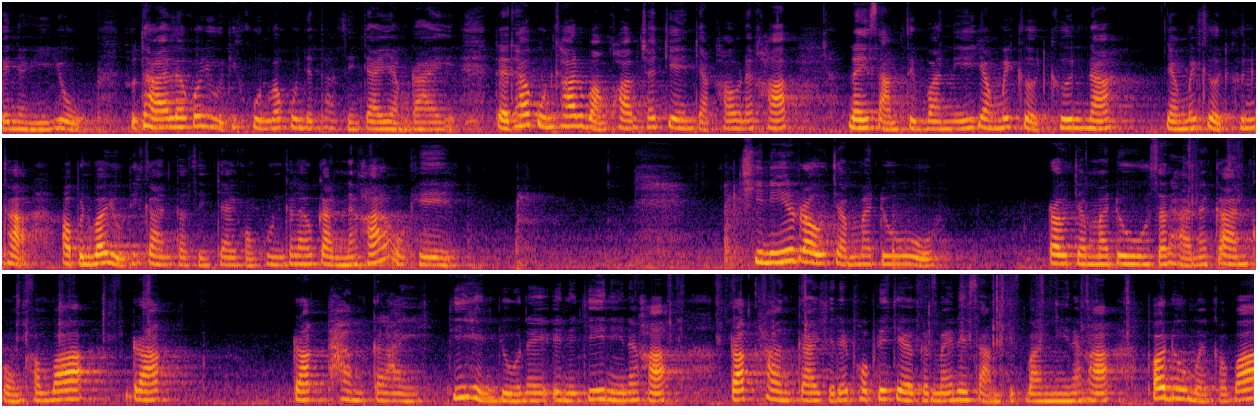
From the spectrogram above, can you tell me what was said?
กันอย่างนี้อยู่ สุดท้ายแล้วก็อยู่ที่คุณว่าคุณจะตัดสินใจอย่างไร แต่ถ้าคุณคาดหวังความชัดเจนจากเขานะคะ ใน 30 วันนี้ยังไม่เกิดขึ้นนะ ยังไม่เกิดขึ้นค่ะ เอาเป็นว่าอยู่ที่การตัดสินใจของคุณก็แล้วกันนะคะ โอเค ทีนี้เราจะมาดู เราจะมาดูสถานการณ์ของคำว่า รัก รักทางไกลที่เห็นอยู่ใน energy นี้นะคะ รักทางไกลจะได้พบได้เจอกันไหมใน 30 วันนี้นะคะ เพราะดูเหมือนกับว่า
